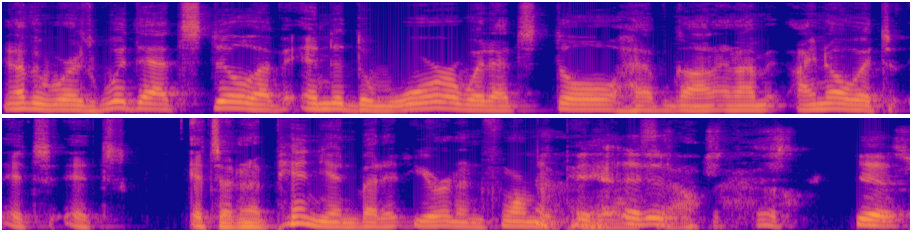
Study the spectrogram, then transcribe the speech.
in other words, would that still have ended the war? Would that still have gone? And I'm, I know it's it's it's it's an opinion, but it, you're an informed opinion. it so. is, yes,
